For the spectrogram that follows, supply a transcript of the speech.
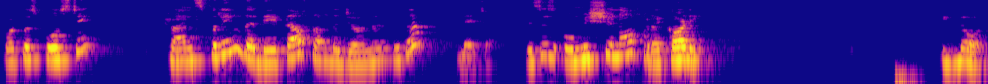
What was posting? Transferring the data from the journal to the ledger. This is omission of recording. Ignored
